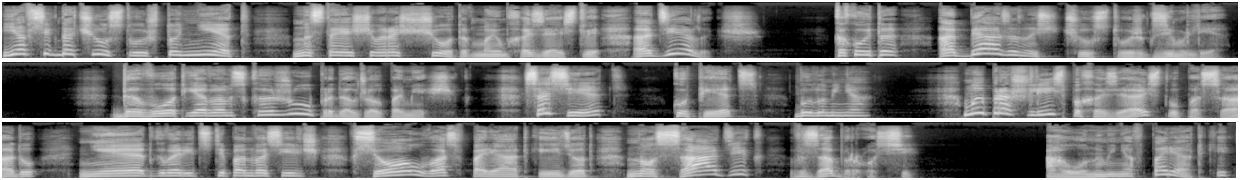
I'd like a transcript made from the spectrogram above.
Я всегда чувствую, что нет настоящего расчета в моем хозяйстве, а делаешь» какую-то обязанность чувствуешь к земле. «Да вот я вам скажу», — продолжал помещик. «Сосед, купец был у меня. Мы прошлись по хозяйству, по саду. Нет, — говорит Степан Васильевич, — все у вас в порядке идет, но садик в забросе. А он у меня в порядке.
